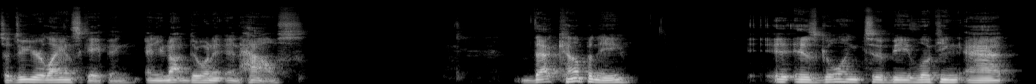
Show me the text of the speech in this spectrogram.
to do your landscaping and you're not doing it in house, that company is going to be looking at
